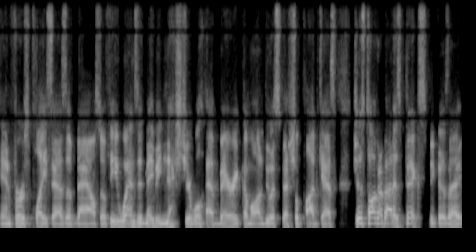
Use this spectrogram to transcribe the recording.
in first place as of now. So if he wins it, maybe next year we'll have Barry come on and do a special podcast just talking about his picks because hey,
